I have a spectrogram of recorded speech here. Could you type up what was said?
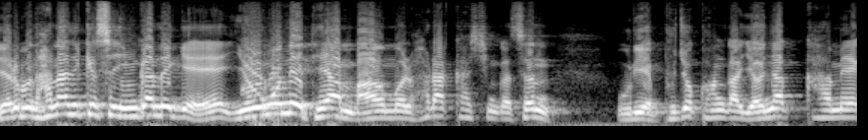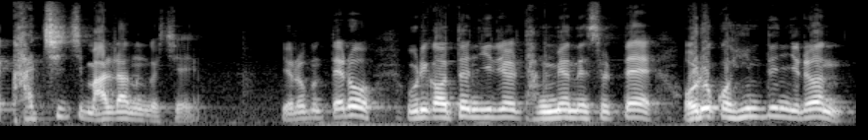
여러분 하나님께서 인간에게 영혼에 대한 마음을 허락하신 것은 우리의 부족함과 연약함에 갇히지 말라는 것이에요. 여러분 때로 우리가 어떤 일을 당면했을 때 어렵고 힘든 일은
